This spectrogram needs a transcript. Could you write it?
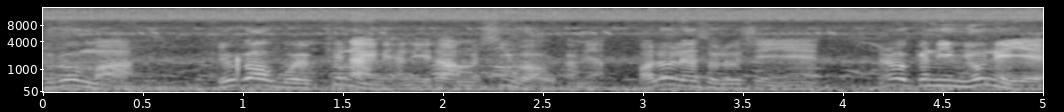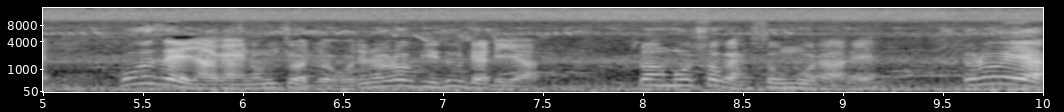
သူတို့မှာရွေးကောက်ပွဲဖြစ်နိုင်တဲ့အနေအထားမရှိပါဘူးခင်ဗျ။ဘာလို့လဲဆိုလို့ရှိရင်ကျွန်တော်တို့ကနေမျိုးနယ်ရဲ့ 90ရာခိုင်နှုန်းကျော်ကျော်ကိုကျွန်တော်တို့ပြည်သူတက်တွေကစွမ်းမှုချုပ်ကန်စိုးမိုးထားတယ်။သူတို့ရဲ့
